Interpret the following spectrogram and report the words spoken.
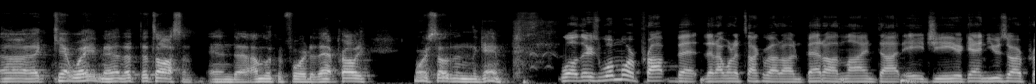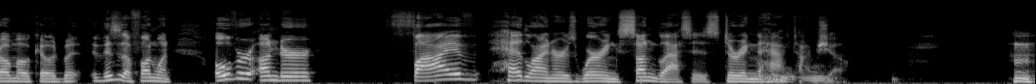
Uh, I can't wait, man. That, that's awesome, and uh, I'm looking forward to that. Probably more so than the game. Well, there's one more prop bet that I want to talk about on betonline.ag. Again, use our promo code, but this is a fun one. Over under five headliners wearing sunglasses during the Ooh. halftime show. Hmm.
